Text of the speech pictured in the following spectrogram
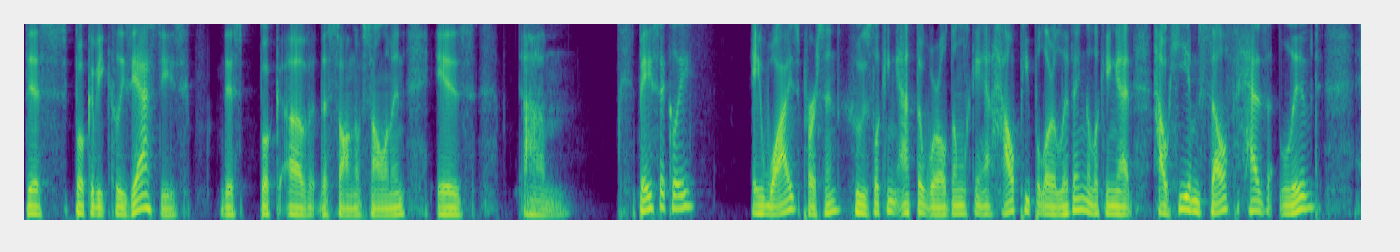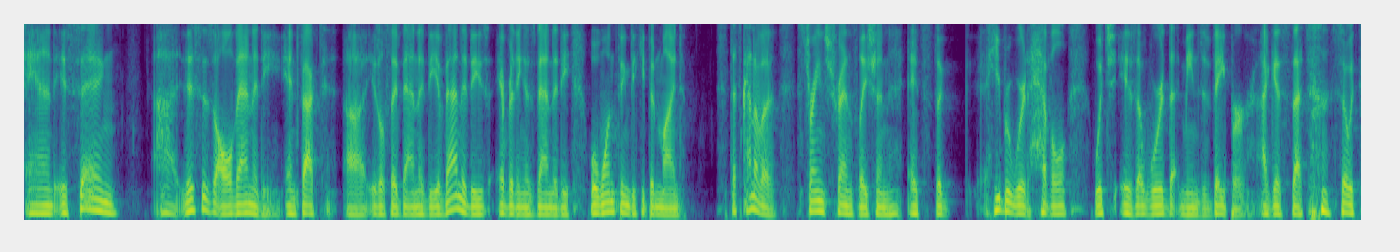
This book of Ecclesiastes, this book of the Song of Solomon, is um, basically a wise person who's looking at the world and looking at how people are living, looking at how he himself has lived, and is saying, uh, this is all vanity. In fact, uh, it'll say vanity of vanities, everything is vanity. Well, one thing to keep in mind that's kind of a strange translation. It's the Hebrew word hevel, which is a word that means vapor. I guess that's so it's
